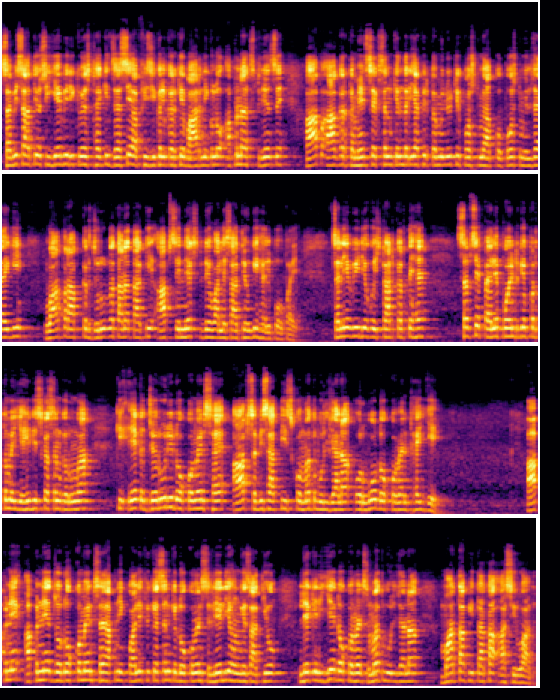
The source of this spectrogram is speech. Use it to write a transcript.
सभी साथियों से यह भी रिक्वेस्ट है कि जैसे आप फ़िज़िकल करके बाहर निकलो, अपना एक्सपीरियंस आप आकर कमेंट सेक्शन के अंदर या फिर कम्युनिटी पोस्ट में आपको पोस्ट मिल जाएगी। वहाँ पर आकर ज़रूर बताना ताकि आपसे नेक्स्ट डे वाले साथियों की हेल्प हो पाए। चलिए वीडियो को स्टार्ट करते हैं। सबसे पहले पॉइंट के ऊपर तो मैं यही डिस्कशन करूँगा कि एक ज़रूरी डॉक्यूमेंट्स है, आप सभी साथी इसको मत भूल जाना और वो डॉक्यूमेंट है ये। आपने अपने जो डॉक्यूमेंट्स हैं, अपनी क्वालिफिकेशन के डॉक्यूमेंट्स ले लिए होंगे साथियों, लेकिन ये डॉक्यूमेंट्स मत भूल जाना माता पिता का आशीर्वाद।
